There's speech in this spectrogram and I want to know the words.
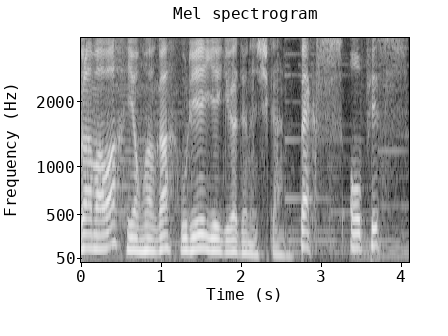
드라마와 영화가 우리의 얘기가 되는 시간. 백스 오피스.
